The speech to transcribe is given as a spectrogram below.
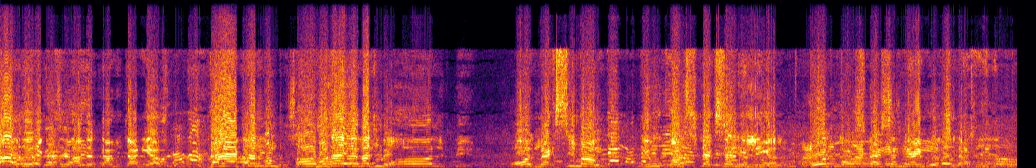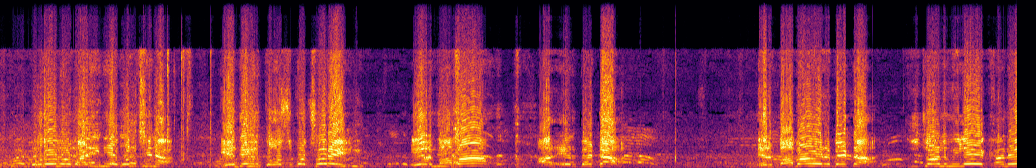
আমাদের এখানে তাদেরকে আমি জানিয়ে আসব। একটা গোটা এলাকা জুড়ে। all maximum new construction illegal old construction নিয়ে আমি বলছি না। পুরনো বাড়ি নিয়ে বলছি না। এদের দশ বছরে এর বাবা আর এর বেটা। এর বাবা এর বেটা দুজন মিলে এখানে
